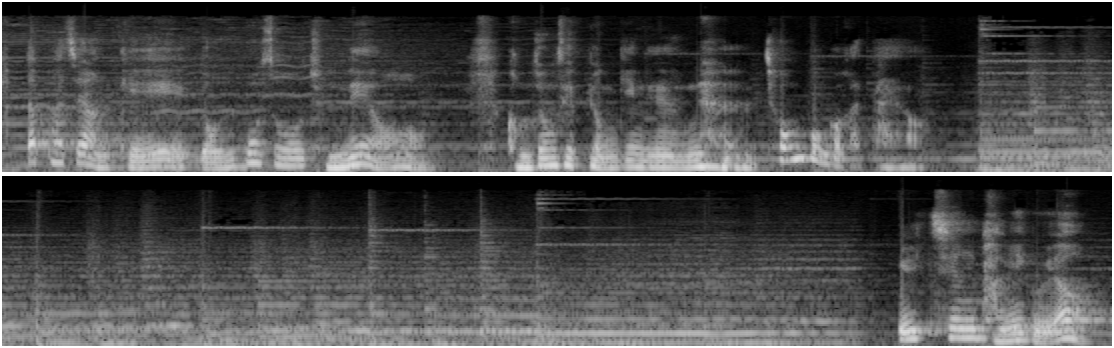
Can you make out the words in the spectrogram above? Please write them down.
답답하지 않게 넓어서 좋네요. 검정색 변기는 처음 본 것 같아요. 1층 방이고요.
